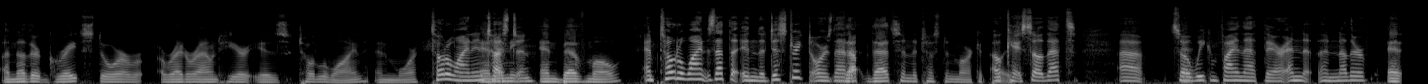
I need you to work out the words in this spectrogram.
Another great store right around here is Total Wine and more. Total Wine in and any- Tustin. and Bevmo. and Total Wine is that the in the district or is that, up? That's in the Tustin Marketplace. Okay, so that's uh, so And- we can find that there, and another. and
